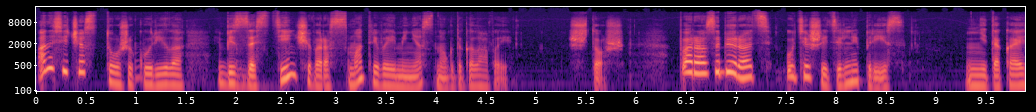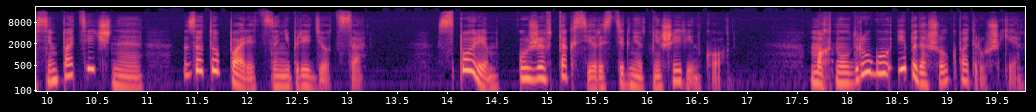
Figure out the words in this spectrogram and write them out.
Она сейчас тоже курила, беззастенчиво рассматривая меня с ног до головы. Что ж, пора забирать утешительный приз. Не такая симпатичная, зато париться не придется. Спорим, уже в такси расстегнет мне ширинку. Махнул другу и подошел к подружке.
